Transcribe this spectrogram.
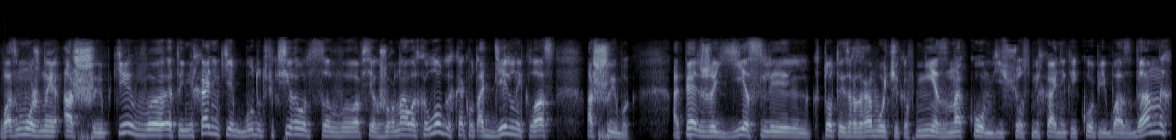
возможные ошибки в этой механике будут фиксироваться во всех журналах и логах как вот отдельный класс ошибок. Опять же, если кто-то из разработчиков не знаком еще с механикой копий баз данных,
